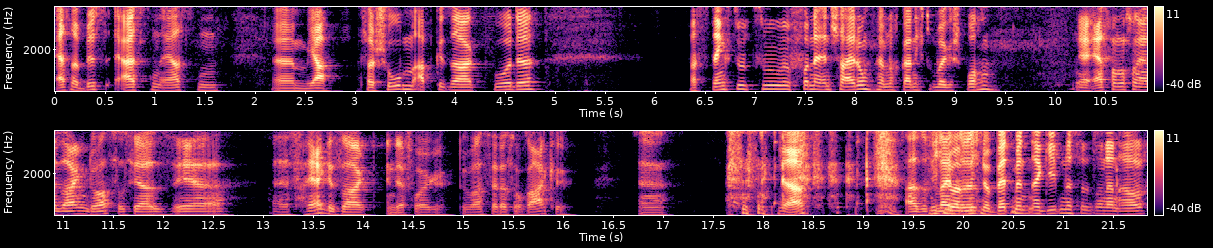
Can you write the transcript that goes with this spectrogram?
erstmal bis 1.1. Ähm, ja, verschoben, abgesagt wurde. Was denkst du zu, von der Entscheidung? Wir haben noch gar nicht drüber gesprochen. Ja, erstmal muss man ja sagen, du hast es ja sehr äh, vorhergesagt in der Folge. Du warst ja das Orakel. Äh, Ja, also nicht vielleicht, nur, nicht nur Badminton-Ergebnisse, sondern auch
